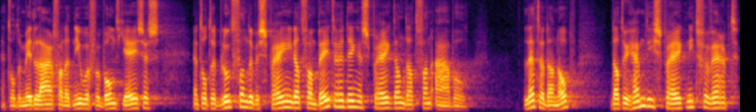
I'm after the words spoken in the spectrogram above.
En tot de middelaar van het nieuwe verbond, Jezus, en tot het bloed van de besprenging dat van betere dingen spreekt dan dat van Abel. Let er dan op dat u hem die spreekt niet verwerpt.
